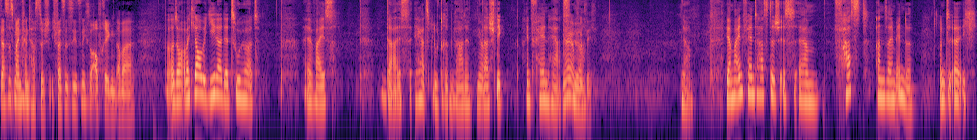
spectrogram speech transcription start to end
Das ist mein Fantastisch. Ich weiß, es ist jetzt nicht so aufregend, aber Doch, aber ich glaube, jeder, der zuhört, äh, weiß, da ist Herzblut drin gerade. Ja. Da schlägt ein Fanherz ja, ja, höher. wirklich. Ja. ja, mein Fantastisch ist ähm, fast an seinem Ende. Und äh, ich,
